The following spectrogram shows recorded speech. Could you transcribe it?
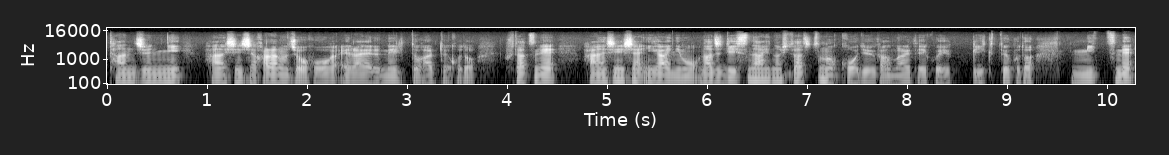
単純に配信者からの情報が得られるメリットがあるということ。2つ目、配信者以外にも同じリスナーの人たちとの交流が生まれていくいくということ。3つ目、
